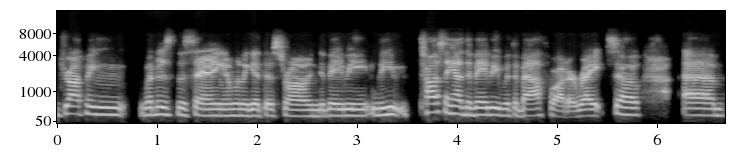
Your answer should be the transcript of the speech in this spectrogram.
dropping what is the saying? I'm going to get this wrong. The baby leave, tossing out the baby with the bathwater right? So um,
